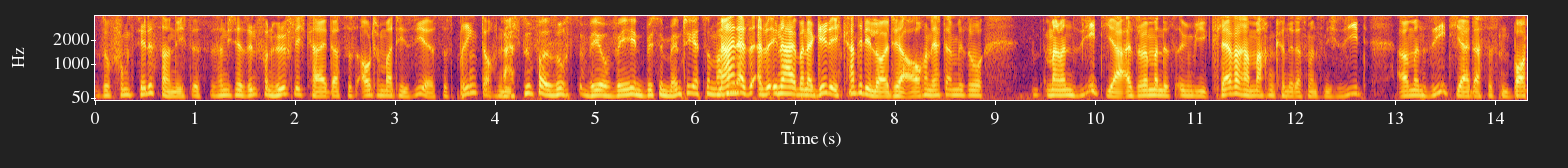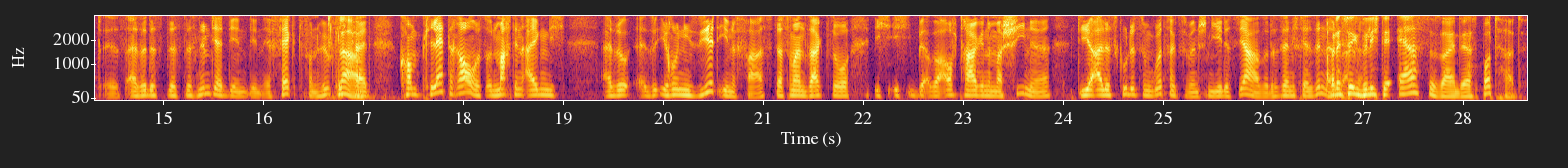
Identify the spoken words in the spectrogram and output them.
so funktioniert es doch nicht. Das ist doch nicht der Sinn von Höflichkeit, dass du es automatisierst. Das bringt doch nichts. Hast du versucht, WoW ein bisschen menschlicher zu machen? Nein, also, also innerhalb meiner Gilde, ich kannte die Leute ja auch und der hat dann mir so, man, sieht ja, also wenn man das irgendwie cleverer machen könnte, dass man es nicht sieht, aber man sieht ja, dass es ein Bot ist. Also das, das, das nimmt ja den, den Effekt von Höflichkeit komplett raus und macht den eigentlich, also, also ironisiert ihn fast, dass man sagt so, ich, ich beauftrage eine Maschine, dir alles Gute zum Geburtstag zu wünschen, jedes Jahr. So, das ist ja nicht der Sinn Aber deswegen Sache. will ich der Erste sein, der das Bot hat.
